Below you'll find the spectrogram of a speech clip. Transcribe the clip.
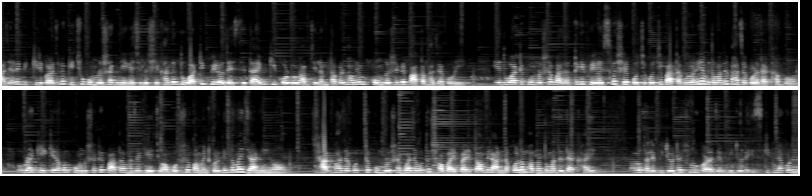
বাজারে বিক্রি করার জন্য কিছু কুমড়ো শাক নিয়ে গেছিল। সেখানে দুয়াটি ফেরত এসছে। তাই আমি কী করব ভাবছিলাম। তারপর ভাবলাম কুমড়ো শাকের পাতা ভাজা করি। এই দুয়াটি কুমড়ো শাক বাজার থেকে ফিরে এসেছিল সে কচি কচি পাতাগুলো নিয়ে আমি তোমাদের ভাজা করে দেখাবো। তোমরা কে কীরকম কুমড়ো শাকের পাতা ভাজা খেয়েছো অবশ্যই কমেন্ট করে কিন্তু আমায় জানিও। শাক ভাজা করতে, কুমড়ো শাক ভাজা করতে সবাই পারে, তাও আমি রান্না করলাম, ভাবলাম তোমাদের দেখাই। চলো তাহলে ভিডিওটা শুরু করা যাক, ভিডিওটা স্কিপ না করে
